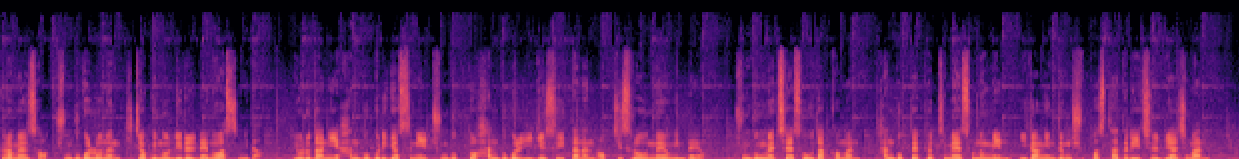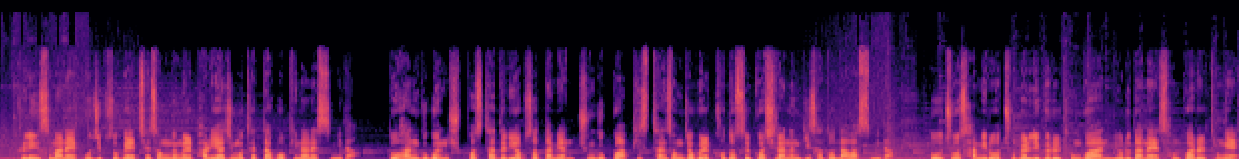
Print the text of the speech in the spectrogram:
그러면서 중국 언론은 기적의 논리를 내놓았습니다. 요르단이 한국을 이겼으니 중국도 한국을 이길 수 있다는 억지스러운 내용인데요. 중국 매체 소우닷컴은 한국 대표팀의 손흥민, 이강인 등 슈퍼스타들이 즐비하지만 클린스만의 고집 속에 제 성능을 발휘하지 못했다고 비난했습니다. 또 한국은 슈퍼스타들이 없었다면 중국과 비슷한 성적을 거뒀을 것이라는 기사도 나왔습니다. 또 조 3위로 조별리그를 통과한 요르단의 성과를 통해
